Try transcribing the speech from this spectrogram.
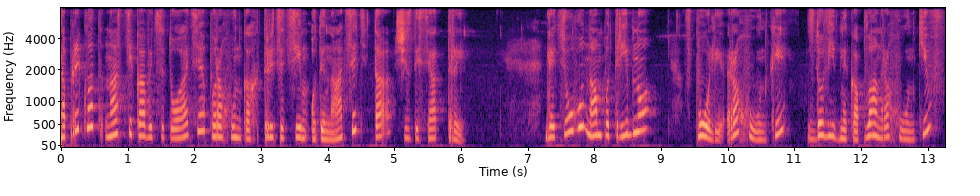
Наприклад, нас цікавить ситуація по рахунках 3711 та 63. Для цього нам потрібно в полі Рахунки з довідника План рахунків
